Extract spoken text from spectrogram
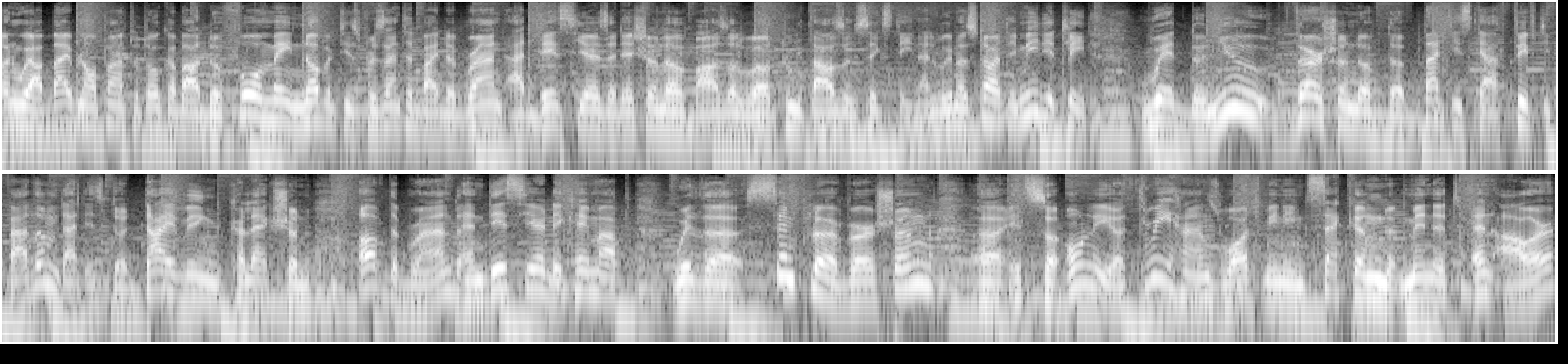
and we are by Blancpain to talk about the four main novelties presented by the brand at this year's edition of Baselworld 2016. And we're going to start immediately with the new version of the Bathyscaphe 50 Fathom, that is the diving collection of the brand. And this year they came up with a simpler version. Uh, it's uh, only a three hands watch, meaning second, minute, and hour.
